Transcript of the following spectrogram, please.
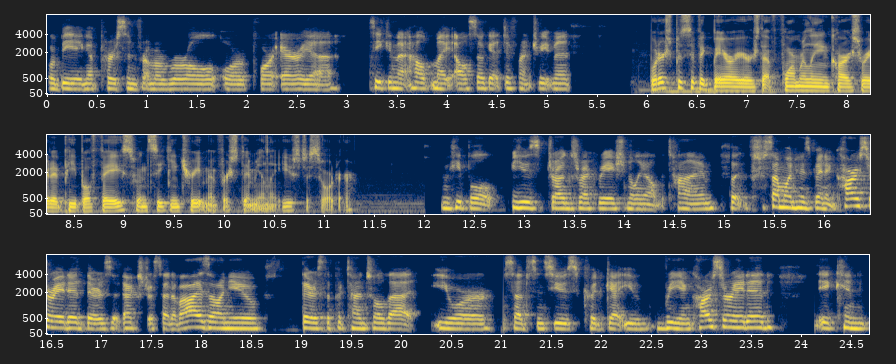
or being a person from a rural or poor area seeking that help might also get different treatment. What are specific barriers that formerly incarcerated people face when seeking treatment for stimulant use disorder? People use drugs recreationally all the time, but for someone who's been incarcerated, there's an extra set of eyes on you. There's the potential that your substance use could get you reincarcerated. It can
